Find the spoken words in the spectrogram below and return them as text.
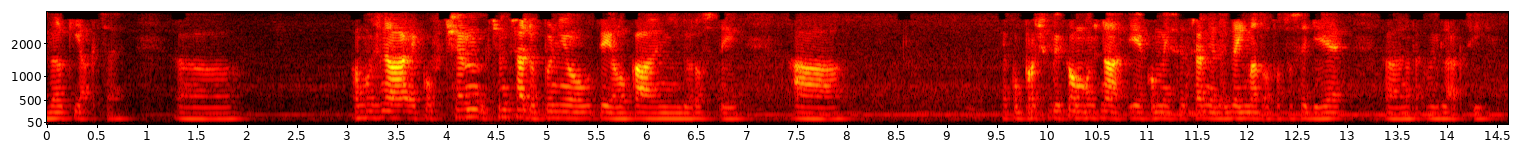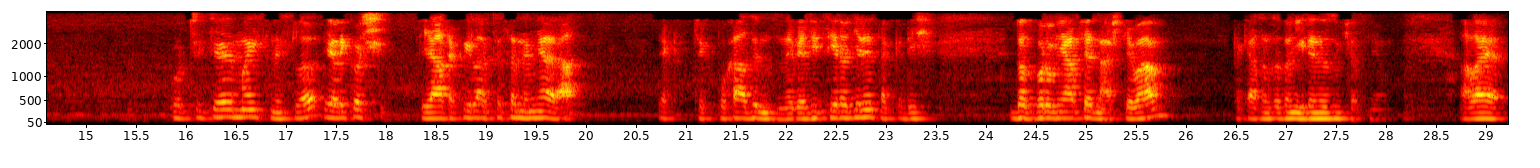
velké akce? Uh, a možná jako v čem, v čem třeba doplňují ty lokální dorosty a jako proč bychom možná i jako my se třeba měli zajímat o to, co se děje uh, na takovýchhle akcích? Určitě mají smysl, jelikož já takovýhle akce jsem neměl rád, jak pocházím z nevěřící rodiny, tak když do sboru měla před náštěva, tak já jsem se to nikdy nezúčastnil. Ale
